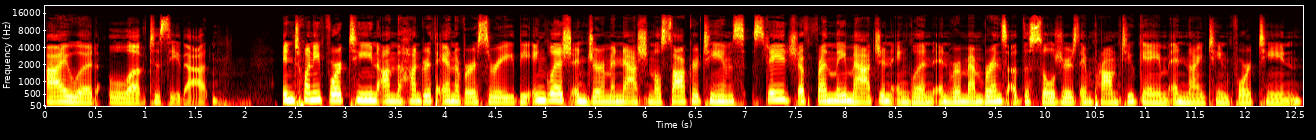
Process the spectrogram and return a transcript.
I would love to see that. In 2014, on the 100th anniversary, the English and German national soccer teams staged a friendly match in England in remembrance of the soldiers' impromptu game in 1914.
